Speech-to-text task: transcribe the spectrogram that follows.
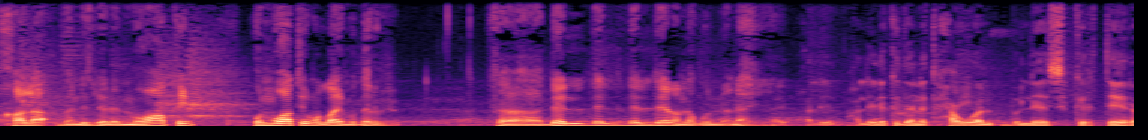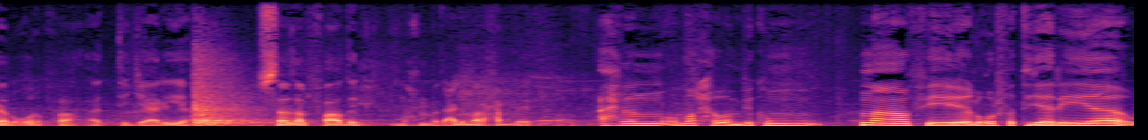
خلع بالنسبة للمواطن والمواطن والله مضر. فده ده ده, ده أنا أقول له نهي. طيب خلينا كده نتحول لسكرتير الغرفة التجارية الاستاذ الفاضل محمد علي مرحبا بك. أهلا ومرحبا بكم أنا في الغرفة التجارية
